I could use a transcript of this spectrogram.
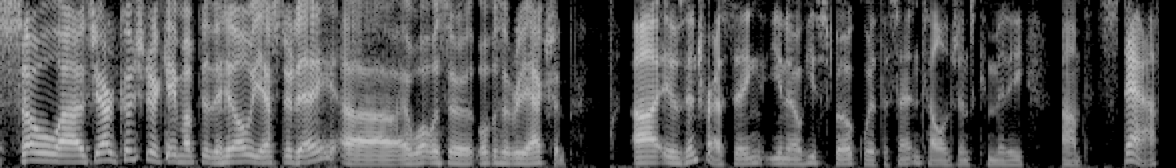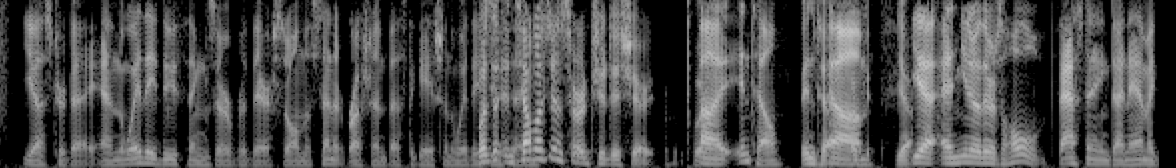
So uh, Jared Kushner came up to the Hill yesterday. Uh, what was the what was the reaction? Uh, it was interesting. You know, he spoke with the Senate Intelligence Committee um, staff yesterday, and the way they do things over there. So on the Senate Russia investigation, the way they Was do it things- intelligence or judiciary? Uh, Intel. Intel. Um, okay. Yeah. yeah, and you know, there's a whole fascinating dynamic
